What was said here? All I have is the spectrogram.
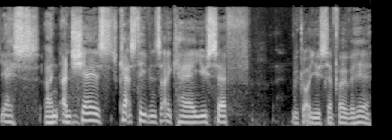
Yes, and and shares Cat Stevens, aka Youssef. We've got a Youssef over here.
